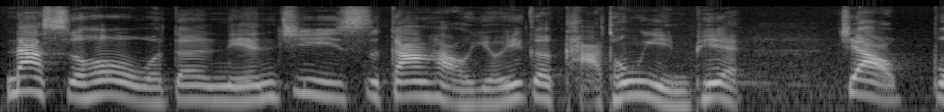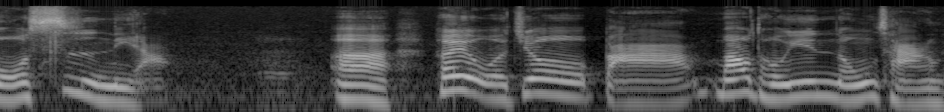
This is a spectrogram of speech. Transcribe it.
那时候我的年纪是刚好有一个卡通影片叫《博士鸟》啊，所以我就把猫头鹰农场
